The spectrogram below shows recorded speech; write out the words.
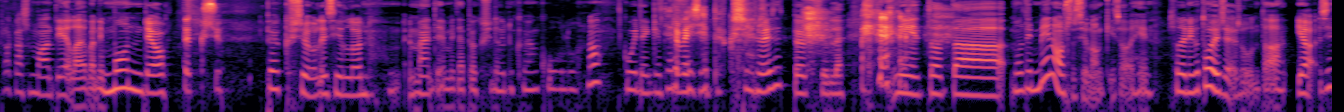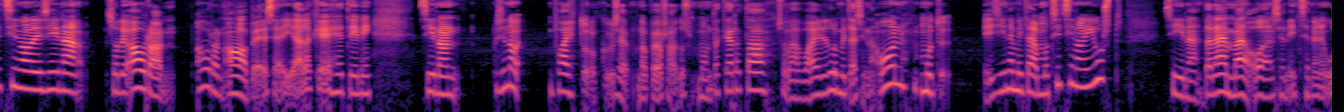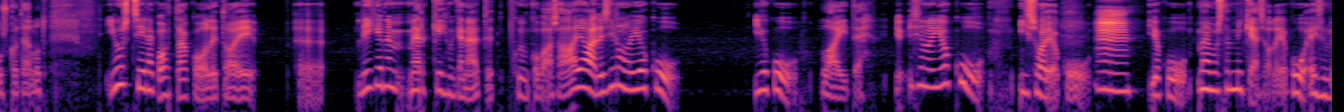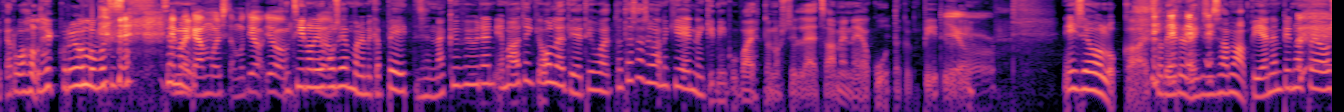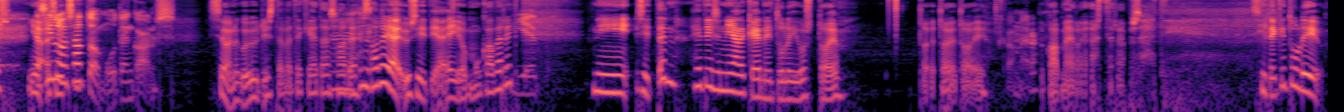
Rakas maantielaivani Mondeo. Pöksy. Pöksy oli silloin, mä en tiedä mitä Pöksylle nykyään kuuluu. No, kuitenkin. Terveisiä pöksy. Terveiset Pöksylle. niin tota, me oltiin menossa silloin kisoihin. Se oli niinku toiseen suuntaan. Ja sit siinä oli siinä, se oli Auran, Auran ABC jälkeen heti, niin siinä on, siinä on vaihtunut kyllä se nopeusrajoitus monta kertaa. Se on vähän vaihdellut, mitä siinä on, mutta ei siinä mitään. Mutta sitten siinä oli just siinä, tai näin mä olen sen itselleni uskotellut, just siinä kohtaa, kun oli toi ö, liikennemerkki, mikä näytti, että kuinka kovaa saa ajaa, niin siinä oli joku, joku laite. Jo- Siinä oli joku iso joku, Mm. joku, mä en muista mikä se oli, joku, ei se mikä ruohonleikkuri ollut, mutta siis En mäkään muista, mutta joo. joo siinä oli joo. joku semmoinen, mikä peitti sen näkyvyyden, ja mä jotenkin oletin, että, joo, että no tässä se on ainakin ennenkin niinku vaihtunut silleen, että saa mennä jo 60 tyyliin. Joo. Niin se ollutkaan, että se oli edelleenkin se sama pienempi nopeus. Ja Ja silloin sit, sato muuten kanssa. se on niinku yhdistävä tekijä tai sade. Mm. Sade ja ysitie ei ole mun kaverit. Jep, Niin sitten heti sen jälkeen niin tuli just toi, toi, toi, toi kamera. kamera ja sitten räpsähti. Siitäkin tuli,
